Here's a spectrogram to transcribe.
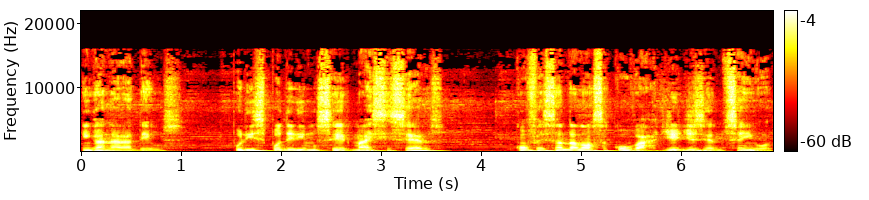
enganar a Deus. Por isso poderíamos ser mais sinceros, confessando a nossa covardia, dizendo: Senhor,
